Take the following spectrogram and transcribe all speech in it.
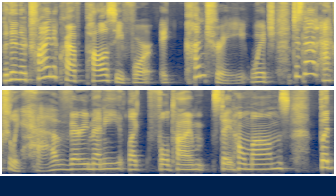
but then they're trying to craft policy for a country which does not actually have very many like full-time stay-at-home moms, but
